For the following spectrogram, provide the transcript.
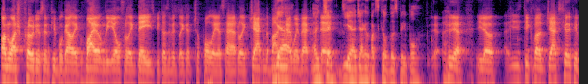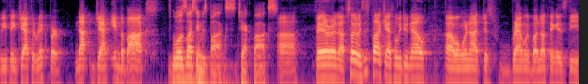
unwashed produce and people got like violently ill for like days because of it. Like a Chipotle has had, or like Jack in the Box had way back in the uh, day. Yeah, Jack in the Box killed those people. Yeah, yeah. You know, you think about Jack's killing people, you think Jack the Ripper, not Jack in the Box. Well, his last name is Box, Jack Box. Uh, fair enough. So, anyways, this podcast, what we do now, uh, when we're not just rambling about nothing, is the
